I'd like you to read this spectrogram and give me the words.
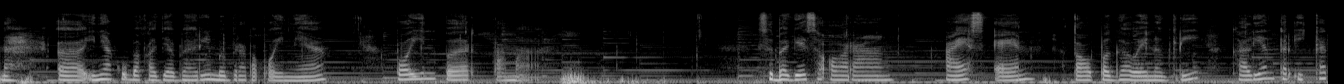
Nah, uh, ini aku bakal jabarin beberapa poinnya. Poin pertama, sebagai seorang ASN atau pegawai negeri, kalian terikat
